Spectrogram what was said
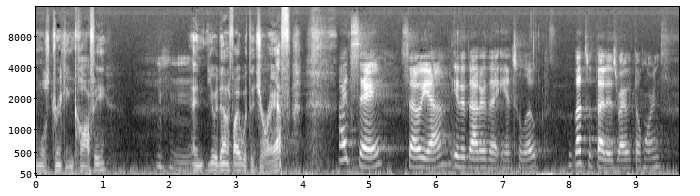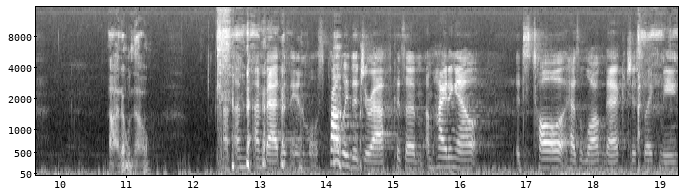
Animals drinking coffee. Mm-hmm. And you identify with the giraffe. I'd say so. Yeah, either that or the antelope. That's what that is, right? With the horns. I don't know. I'm, I'm bad with animals. Probably the giraffe because I'm, um, I'm hiding out. It's tall. It has a long neck, just like me.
